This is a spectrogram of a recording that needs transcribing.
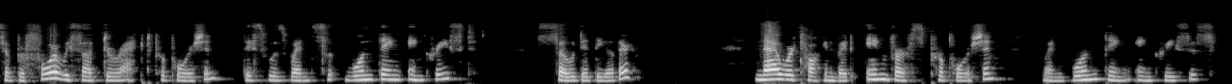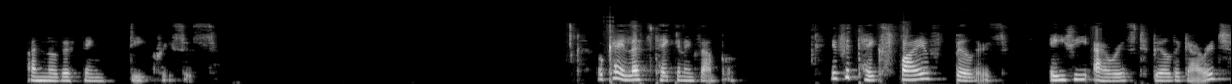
So before we saw direct proportion. This was when one thing increased, so did the other. Now we're talking about inverse proportion, when one thing increases, another thing decreases. Okay, let's take an example. If it takes five builders 80 hours to build a garage,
